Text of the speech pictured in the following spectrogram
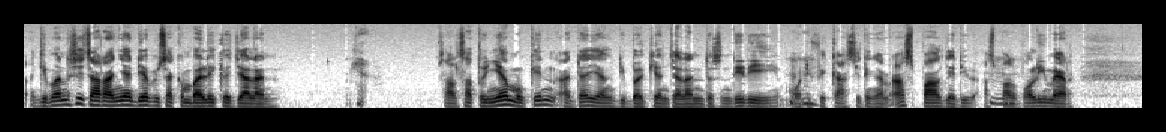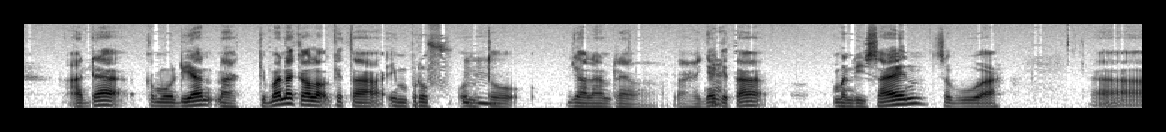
Nah, gimana sih caranya dia bisa kembali ke jalan? Ya. Salah satunya mungkin ada yang di bagian jalan itu sendiri modifikasi mm -hmm. dengan aspal jadi aspal mm -hmm. polimer ada kemudian nah gimana kalau kita improve mm -hmm. untuk jalan rel nah akhirnya yeah. kita mendesain sebuah uh,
